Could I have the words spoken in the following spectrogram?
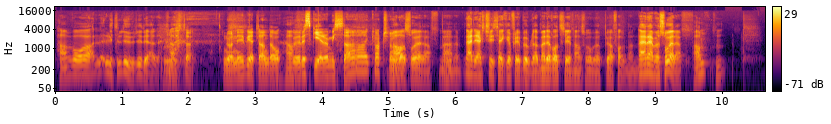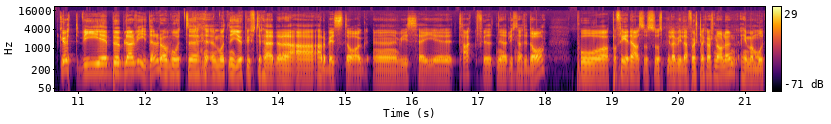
han var lite lurig där. Mm. Nu är han i Vetlanda och Ja. riskerar att missa kvartsfinalen. Ja, så är det. Men, Nej, det är säkert fler bubblor, men det var tre namn som kom upp i alla fall. Men, nej, nej, men så är det. Ja. Mm. Gött, vi bubblar vidare då mot, eh, mot nya uppgifter här denna ah, arbetsdag. Eh, vi säger tack för att ni har lyssnat idag. På, på fredag alltså så spelar Villa första kvartsfinalen hemma mot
